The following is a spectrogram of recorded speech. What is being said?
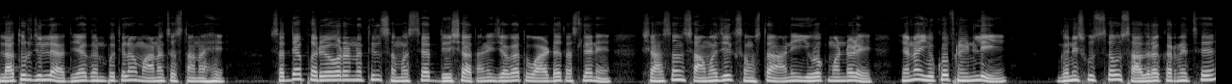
लातूर जिल्ह्यात या गणपतीला मानाचं स्थान आहे. सध्या पर्यावरणातील समस्या देशात आणि जगात वाढत असल्याने शासन सामाजिक संस्था आणि युवक मंडळे यांना इको फ्रेंडली गणेशोत्सव साजरा करण्याचे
